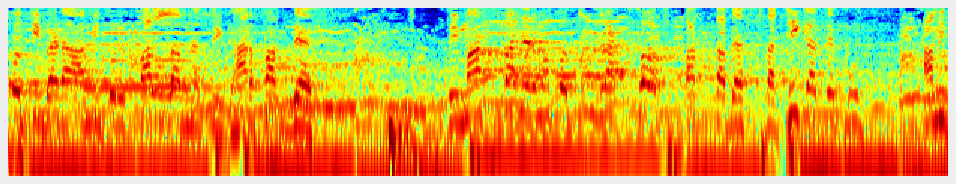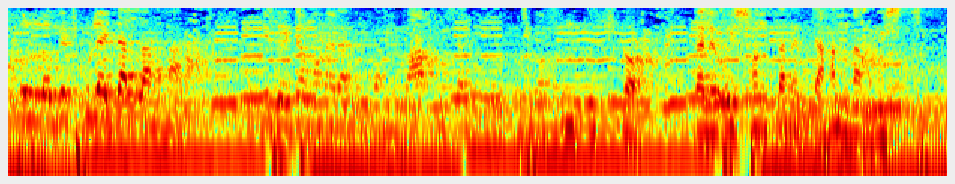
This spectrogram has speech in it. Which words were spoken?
প্রতি বেড়া আমি তোর পারলাম না, তুই ঘাড় ফাঁক দেস। তুই মাস্তানের মতো চুল রাখছ, পাত্তা না। ঠিক আছে আমি তোর লোকের কুলাই পারলাম না। এটা মনে রাখিস আমি বাপ হিসাবে অসন্তুষ্ট। তাহলে ওই সন্তানের জাহান্নাম নিশ্চিত।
